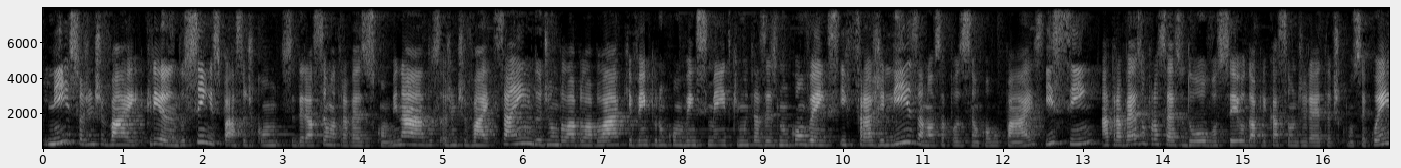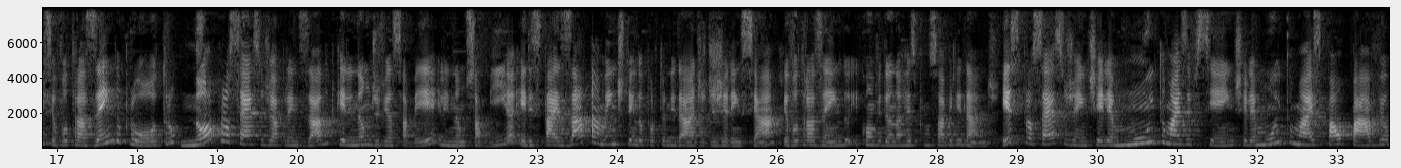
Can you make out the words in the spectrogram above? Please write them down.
Nisso a gente vai criando sim espaço de consideração através dos combinados, a gente vai saindo de um blá blá blá que vem por um convencimento que muitas vezes não convence e fragiliza a nossa posição como pais, e sim, através do processo do ou você ou da aplicação direta de consequências consequência, eu vou trazendo para o outro no processo de aprendizado, porque ele não devia saber, ele não sabia, ele está exatamente tendo oportunidade de gerenciar, eu vou trazendo e convidando a responsabilidade. Esse processo, gente, ele é muito mais eficiente, ele é muito mais palpável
